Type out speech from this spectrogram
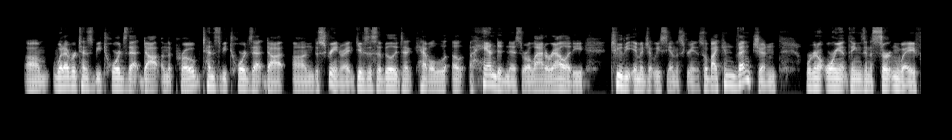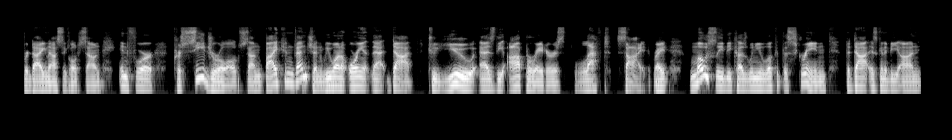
um, whatever tends to be towards that dot on the probe tends to be towards that dot on the screen right? It gives us the ability to have a, a, a handedness or a laterality to the image that we see on the screen. So by convention we're going to orient things in a certain way for diagnostic ultrasound and for procedural ultrasound by convention we want to orient that dot to you as the operator's left side, right? Mostly because when you look at the screen, the dot is going to be on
